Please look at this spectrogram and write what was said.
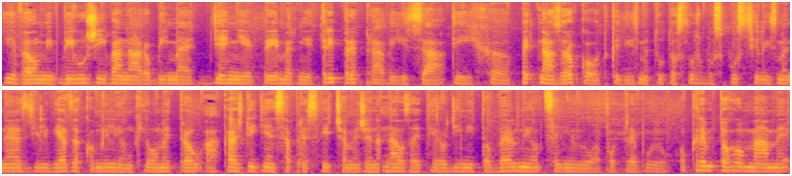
je veľmi využívaná. Robíme denne priemerne 3 prepravy za tých 15 rokov, odkedy sme túto službu spustili, sme najazdili viac ako milión kilometrov a každý deň sa presviečame, že naozaj tie rodiny to veľmi oceňujú a potrebujú. Okrem toho máme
